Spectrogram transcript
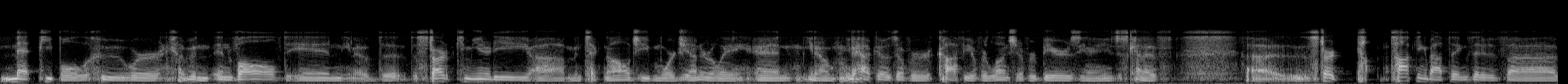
met people who were kind of in, involved in you know the the startup community um, and technology more generally, and you know you know how it goes over coffee, over lunch, over beers. You know, you just kind of uh, start t- talking about things that have uh,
